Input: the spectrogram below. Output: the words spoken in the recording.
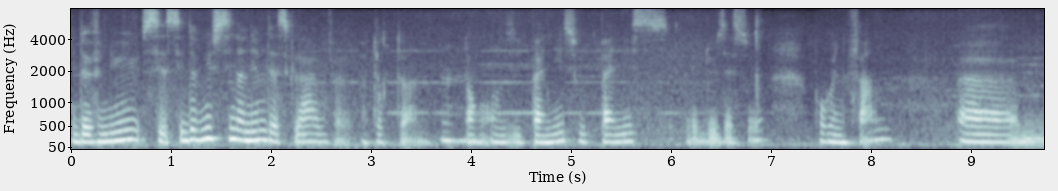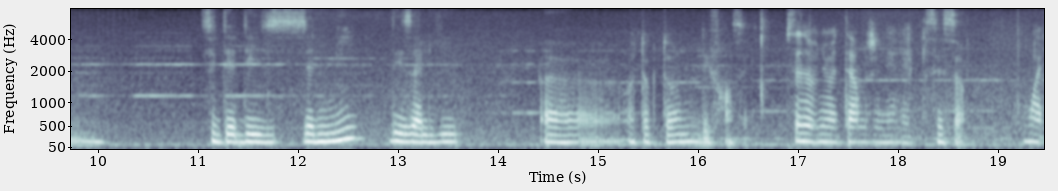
est devenu, c'est devenu synonyme d'esclaves euh, autochtones. Donc, on dit panis ou panis avec deux SE pour une femme. Euh, c'est des, des ennemis, des alliés euh, autochtones des Français. C'est devenu un terme générique. C'est ça. Ouais.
